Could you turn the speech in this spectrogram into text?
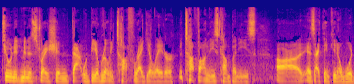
to an administration that would be a really tough regulator, tough on these companies, uh, as I think you know would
